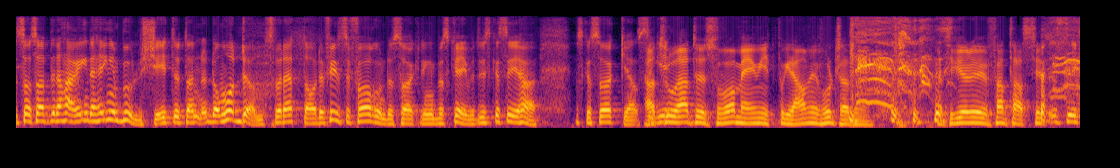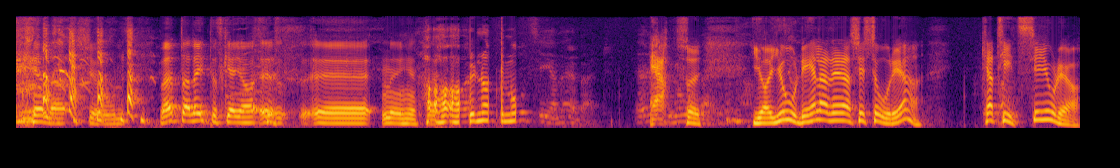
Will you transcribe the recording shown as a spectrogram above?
så, så att det här, är- det här är ingen bullshit utan de har dömts för detta och det finns i förundersökningen beskrivet. Vi ska se här. Jag ska söka. Jag tror att du ska vara med i mitt program i fortsättningen. jag tycker du är fantastisk. Zigenarkjol. Vänta lite ska jag... Uh, uh. Ha, ha- har du något emot zigenare Bert? Ja, så jag gjorde hela deras historia. Katitzi gjorde jag.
